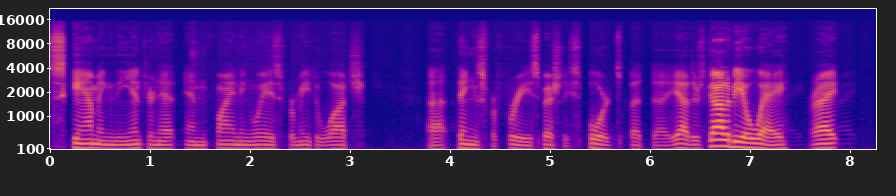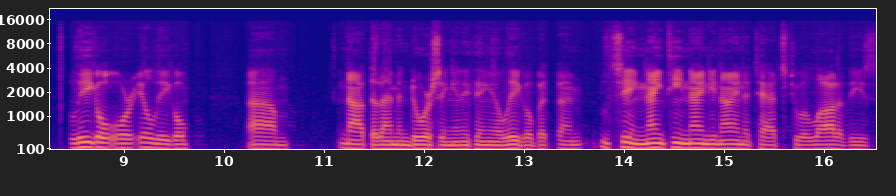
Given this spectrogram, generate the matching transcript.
scamming the internet and finding ways for me to watch things for free, especially sports. But yeah, there's got to be a way, right? Legal or illegal. Um, not that I'm endorsing anything illegal, but I'm seeing 1999 attached to a lot of these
